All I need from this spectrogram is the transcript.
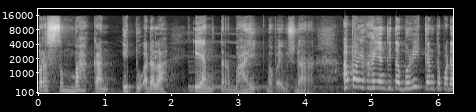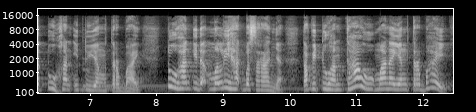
persembahkan itu adalah yang terbaik Bapak Ibu Saudara. Apakah yang kita berikan kepada Tuhan itu yang terbaik? Tuhan tidak melihat besarannya, tapi Tuhan tahu mana yang terbaik.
